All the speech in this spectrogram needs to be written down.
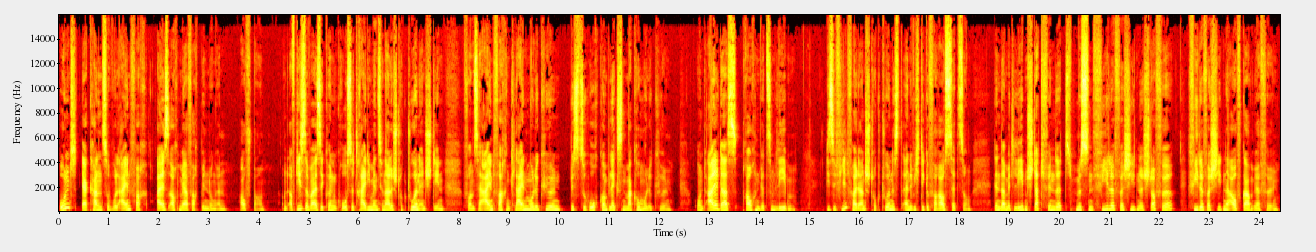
Und er kann sowohl einfach als auch Mehrfachbindungen aufbauen. Und auf diese Weise können große dreidimensionale Strukturen entstehen, von sehr einfachen kleinen Molekülen bis zu hochkomplexen Makromolekülen. Und all das brauchen wir zum Leben. Diese Vielfalt an Strukturen ist eine wichtige Voraussetzung, denn damit Leben stattfindet, müssen viele verschiedene Stoffe viele verschiedene Aufgaben erfüllen.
